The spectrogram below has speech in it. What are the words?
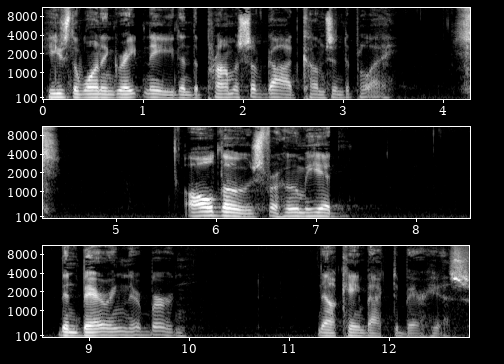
he's the one in great need, and the promise of God comes into play. All those for whom he had been bearing their burden now came back to bear his.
